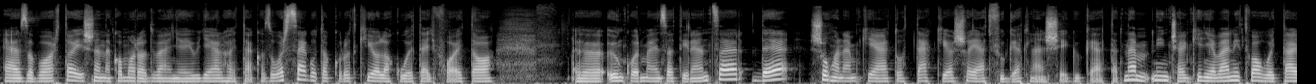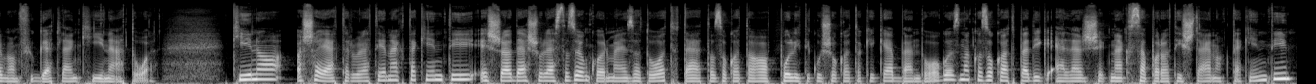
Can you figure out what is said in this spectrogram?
elzavarta, és ennek a maradványai ugye elhagyták az országot, akkor ott kialakult egyfajta önkormányzati rendszer, de soha nem kiáltották ki a saját függetlenségüket. Tehát nem, nincsen kinyilvánítva, hogy Tajvan független Kínától. Kína a saját területének tekinti, és ráadásul ezt az önkormányzatot, tehát azokat a politikusokat, akik ebben dolgoznak, azokat pedig ellenségnek, szeparatistának tekinti,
